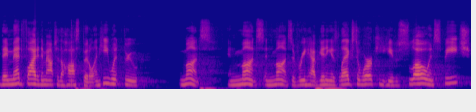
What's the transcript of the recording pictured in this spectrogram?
they med flighted him out to the hospital, and he went through months and months and months of rehab, getting his legs to work. He, he was slow in speech.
